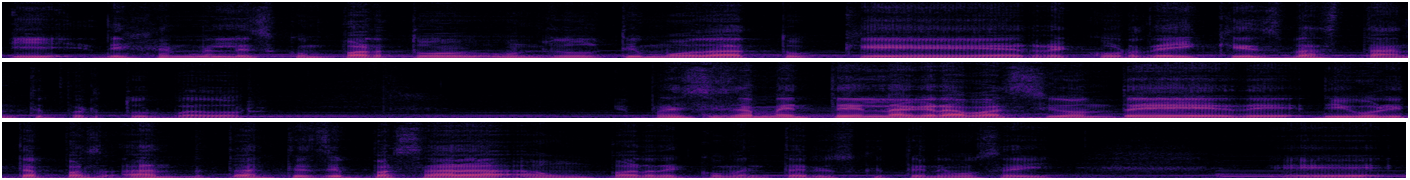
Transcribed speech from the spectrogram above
Y, déjenme les comparto un último dato que recordé y que es bastante perturbador. Precisamente en la grabación de, digo ahorita antes de pasar a, a, un par de comentarios que tenemos ahí, eh,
